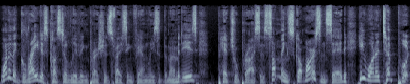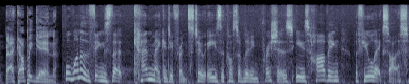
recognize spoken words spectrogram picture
one of the greatest cost of living pressures facing families at the moment is petrol prices, something Scott Morrison said he wanted to put back up again. Well, one of the things that can make a difference to ease the cost of living pressures is halving the fuel excise.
